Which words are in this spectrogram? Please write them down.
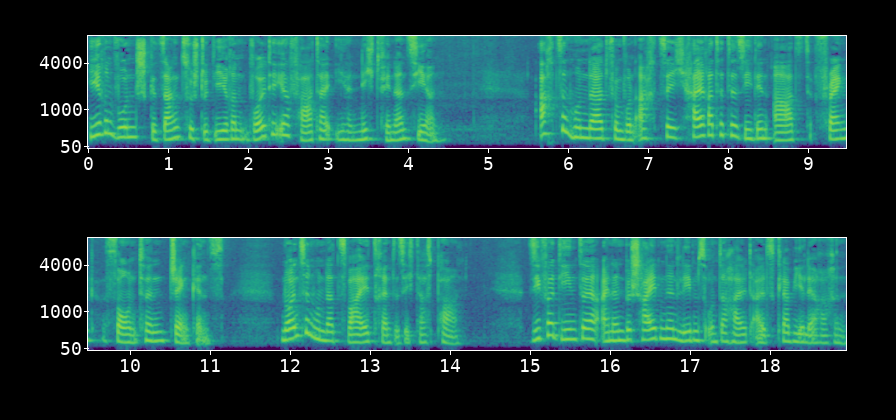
Ihren Wunsch, Gesang zu studieren, wollte ihr Vater ihr nicht finanzieren. 1885 heiratete sie den Arzt Frank Thornton Jenkins. 1902 trennte sich das Paar. Sie verdiente einen bescheidenen Lebensunterhalt als Klavierlehrerin.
